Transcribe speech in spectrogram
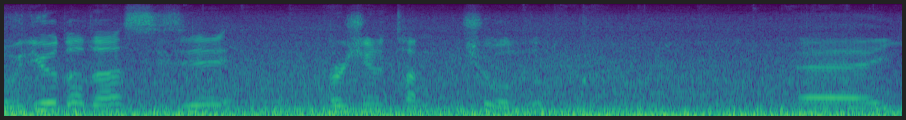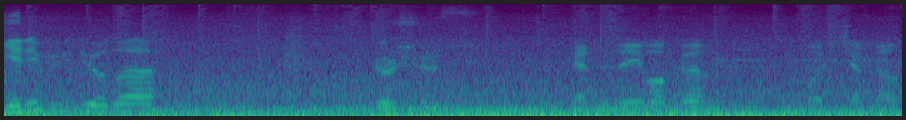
Bu videoda da sizi Persian'ı tanıtmış olduk. Ee, yeni bir videoda görüşürüz. Kendinize iyi bakın. Hoşçakalın.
